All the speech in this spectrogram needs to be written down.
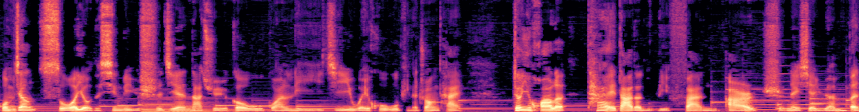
我们将所有的心力与时间拿去购物、管理以及维护物品的状态，正因花了太大的努力，反而使那些原本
